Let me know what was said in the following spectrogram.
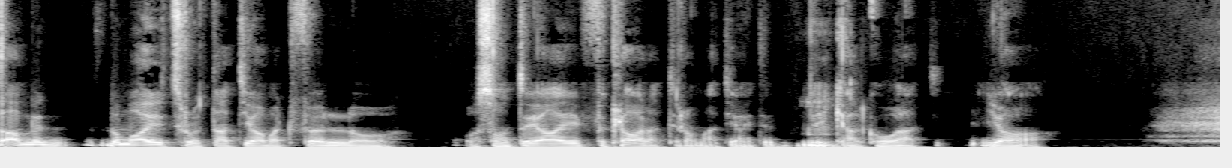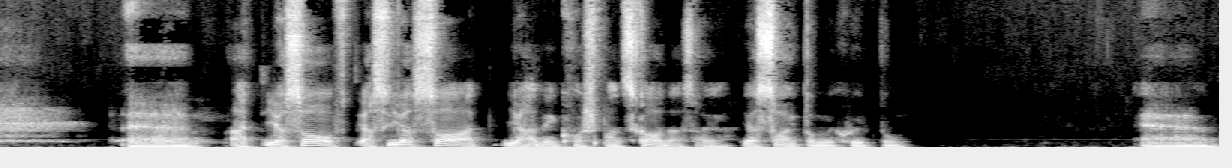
ja, men de har ju trott att jag varit full och, och sånt. Och jag har ju förklarat till dem att jag inte dricker alkohol. Att jag, eh, att jag, sa ofta, alltså jag sa att jag hade en korsbandsskada. Sa jag. jag sa inte om min sjukdom. Eh,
